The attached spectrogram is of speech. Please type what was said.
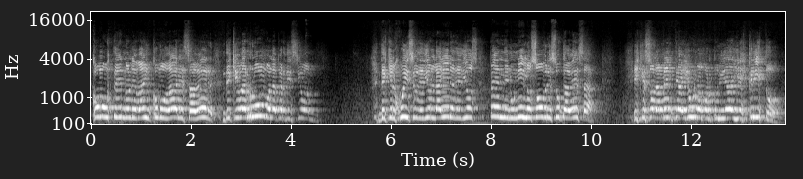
¿Cómo a usted no le va a incomodar el saber de que va rumbo a la perdición? De que el juicio de Dios, la ira de Dios pende en un hilo sobre su cabeza. Y que solamente hay una oportunidad y es Cristo.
